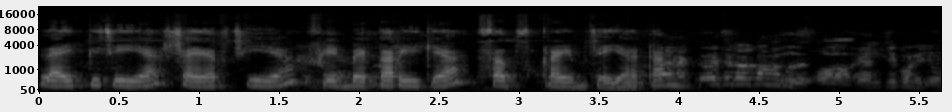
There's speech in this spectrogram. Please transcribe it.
ലൈക്ക് ചെയ്യുക ഷെയർ ചെയ്യുക ഫീഡ്ബാക്ക് അറിയിക്കുക സബ്സ്ക്രൈബ് ചെയ്യുക കേട്ടോ.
